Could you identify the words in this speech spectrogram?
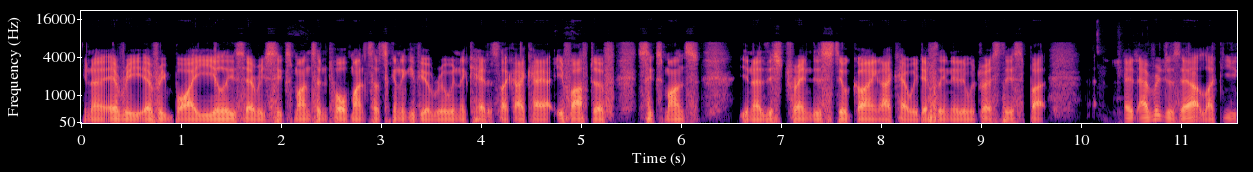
you know, every every bi-yearly, so every six months and twelve months, that's going to give you a real indicator. It's like okay, if after six months, you know, this trend is still going, okay, we definitely need to address this. But it averages out like you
